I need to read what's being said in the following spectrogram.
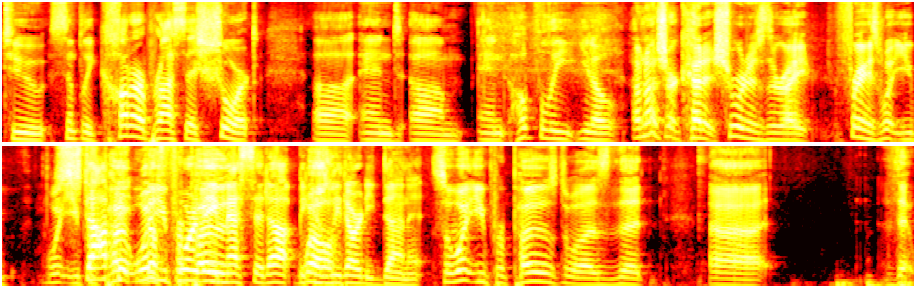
to simply cut our process short. Uh, and um, and hopefully, you know, I'm not sure "cut it short" is the right phrase. What you what you stop propo- it what before they mess it up because well, we'd already done it. So what you proposed was that uh, that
